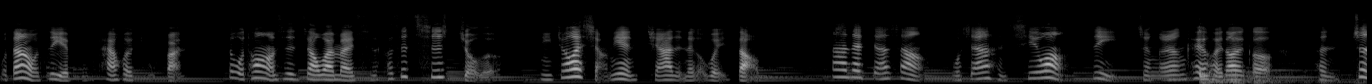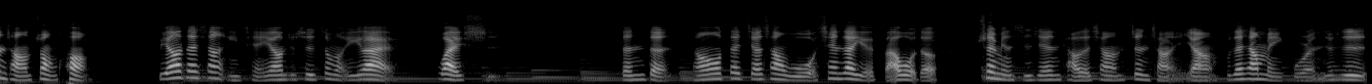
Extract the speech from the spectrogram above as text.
我当然我自己也不太会煮饭，所以我通常是叫外卖吃。可是吃久了，你就会想念家的那个味道。那再加上，我现在很希望自己整个人可以回到一个很正常的状况，不要再像以前一样，就是这么依赖外食等等。然后再加上我现在也把我的睡眠时间调得像正常一样，不再像美国人，就是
